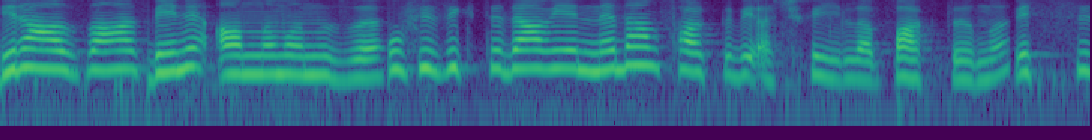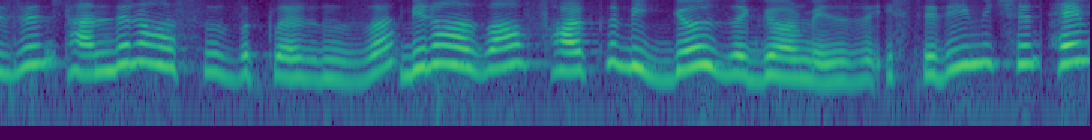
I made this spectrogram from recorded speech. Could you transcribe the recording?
Biraz daha beni anlamanızı, bu fizik tedaviye neden farklı bir açıyla baktığımı ve sizin kendi rahatsızlıklarınızı biraz daha farklı bir gözle görmenizi istediğim için hem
